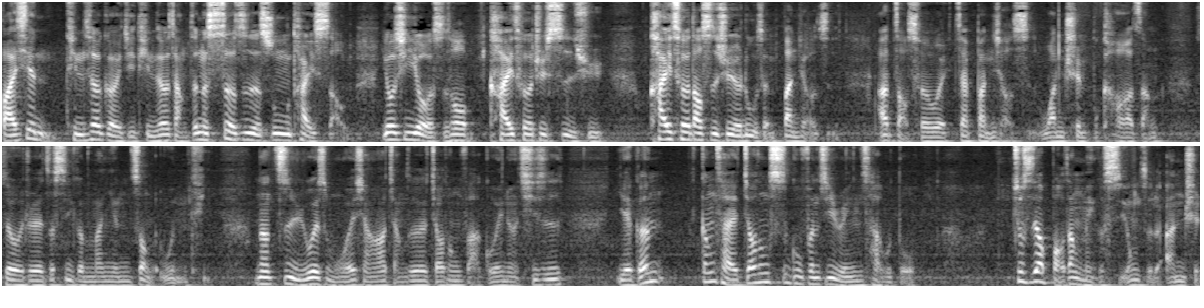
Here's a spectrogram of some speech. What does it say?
白线停车格以及停车场真的设置的数目太少了，尤其有的时候开车去市区。开车到市区的路程半小时，啊，找车位在半小时，完全不夸张，所以我觉得这是一个蛮严重的问题。那至于为什么我会想要讲这个交通法规呢？其实也跟刚才交通事故分析原因差不多。就是要保障每个使用者的安全。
